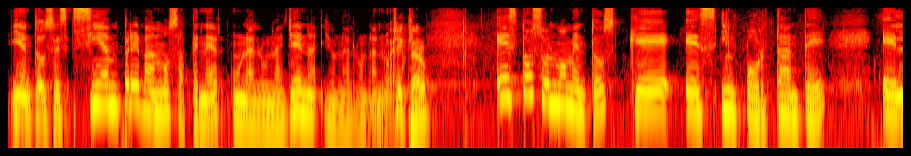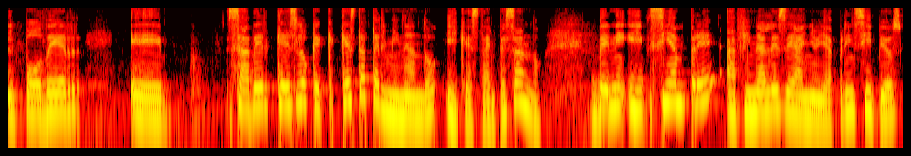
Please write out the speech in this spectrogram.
y entonces siempre vamos a tener una luna llena y una luna nueva. Sí, claro. Estos son momentos que es importante el poder eh, saber qué es lo que qué está terminando y qué está empezando. Y siempre a finales de año y a principios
